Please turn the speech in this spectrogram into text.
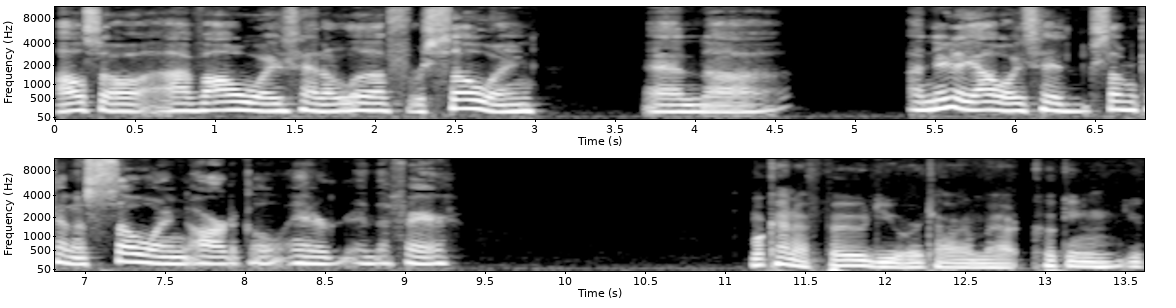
also, I've always had a love for sewing, and uh, I nearly always had some kind of sewing article entered in the fair. What kind of food you were talking about? Cooking you,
